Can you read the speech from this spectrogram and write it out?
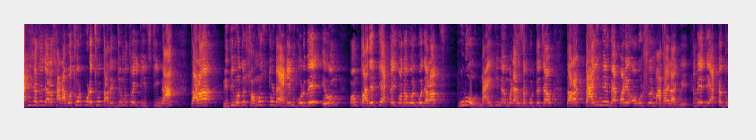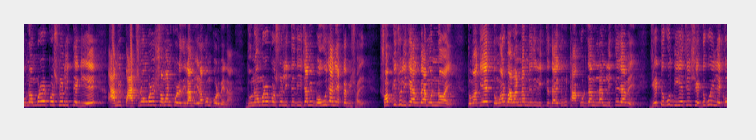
একই সাথে যারা সারা বছর পড়েছো, তাদের জন্য তো এই টিপসটি না। তারা রীতিমতো সমস্তটা অ্যাটেন্ড করবে এবং তাদেরকে একটাই কথা বলব, যারা পুরো নাইনটি নাম্বার অ্যান্সার করতে চাও, তারা টাইমের ব্যাপারে অবশ্যই মাথায় রাখবে। যে একটা দু নম্বরের প্রশ্ন লিখতে গিয়ে আমি পাঁচ নম্বরের সমান করে দিলাম, এরকম করবে না। দু নম্বরের প্রশ্ন লিখতে দিয়েছি, আমি বহু জানি একটা বিষয়ে। সব কিছু লিখে আসবে, এমন নয়। তোমাকে তোমার বাবার নাম যদি লিখতে দেয়, তুমি ঠাকুরদাম নাম লিখতে যাবে। যেটুকু দিয়েছে সেটুকুই লেখো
